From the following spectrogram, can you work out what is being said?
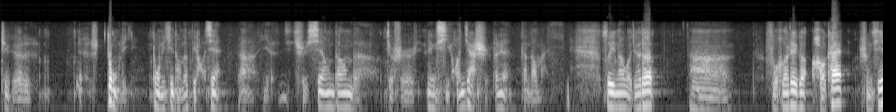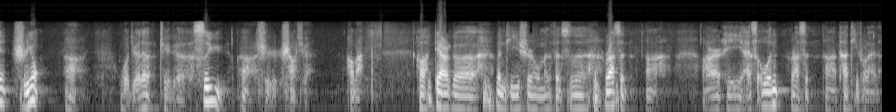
这个动力动力系统的表现啊，也是相当的。就是令喜欢驾驶的人感到满意，所以呢，我觉得啊，符合这个好开、省心、实用啊，我觉得这个思域啊是上选，好吧？好，第二个问题是我们粉丝 Rason 啊，R A S O N Rason 啊，他提出来的，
